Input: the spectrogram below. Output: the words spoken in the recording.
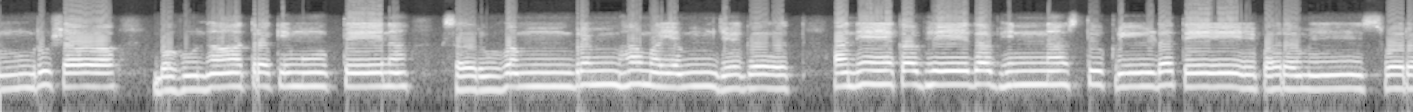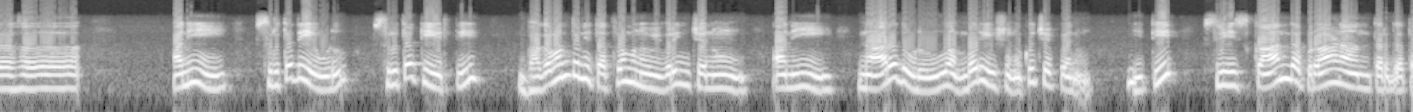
मृषा। बहुनात्र किमुक्तेन सर्वं ब्रह्ममयं जगत्। अनेकभेदभिन्नस्तु क्रीडते परमेश्वरः। అని శృతదేవుడు శృతకీర్తి భగవంతుని తత్వమును వివరించెను అని నారదుడు అంబరీషునకు చెప్పెను. ఇది శ్రీ స్కాంద పురాణాంతర్గత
